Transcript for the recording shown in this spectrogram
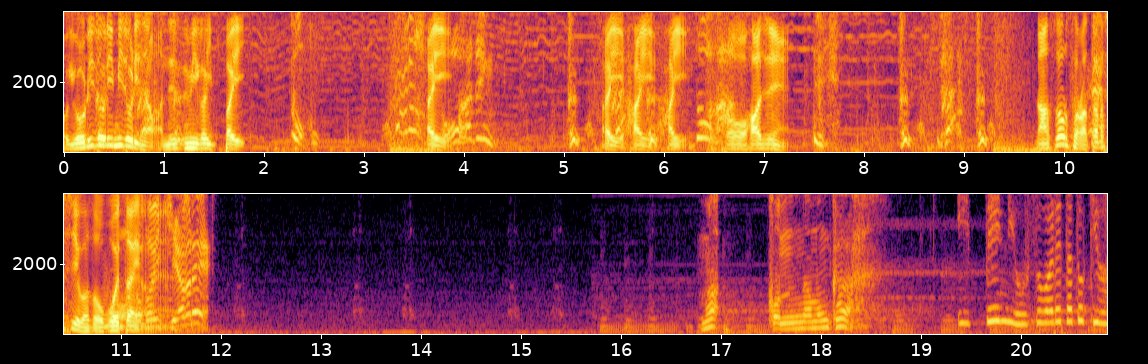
よりどり緑なネズミがいっぱい。はい。はいはいはい。同破人なそろそろ新しい技覚えたいよとねいきやがれ。まこんなもんか。いっぺんに襲われた時は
